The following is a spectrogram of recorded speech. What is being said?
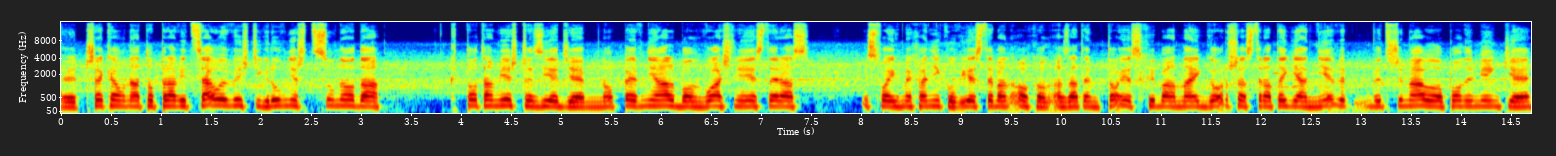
Y, Czekał na to prawie cały wyścig, również Tsunoda. Kto tam jeszcze zjedzie? No pewnie Albon właśnie jest teraz u swoich mechaników i Esteban Ocon, a zatem to jest chyba najgorsza strategia. Nie wy wytrzymały opony miękkie,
